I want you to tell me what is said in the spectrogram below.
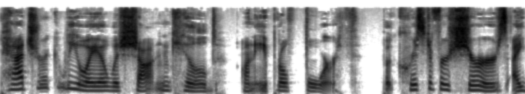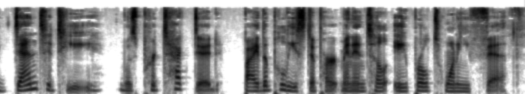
Patrick Lyoya was shot and killed on April 4th, but Christopher Schurr's identity was protected by the police department until April 25th.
